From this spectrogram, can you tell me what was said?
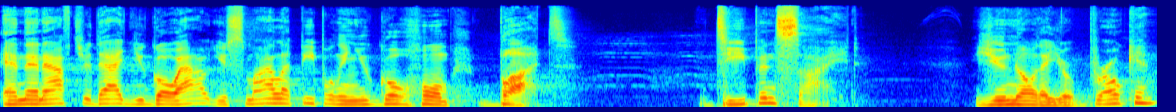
And then after that, you go out, you smile at people, and you go home. But deep inside, you know that you're broken,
